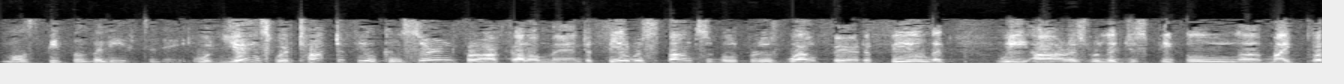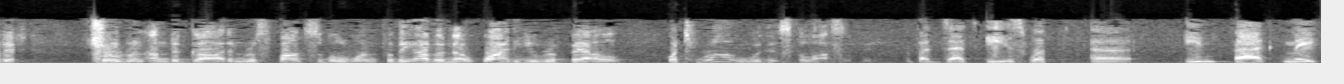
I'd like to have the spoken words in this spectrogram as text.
most people believe today. Well, yes, we're taught to feel concerned for our fellow man, to feel responsible for his welfare, to feel that we are, as religious people uh, might put it, children under God and responsible one for the other. Now, why do you rebel? What's wrong with this philosophy? But that is what, uh, in fact, makes...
